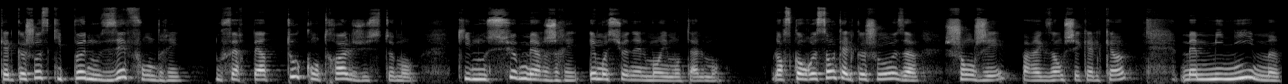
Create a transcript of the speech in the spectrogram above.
quelque chose qui peut nous effondrer, nous faire perdre tout contrôle justement, qui nous submergerait émotionnellement et mentalement. Lorsqu'on ressent quelque chose changer, par exemple chez quelqu'un, même minime,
